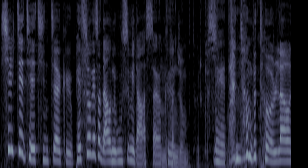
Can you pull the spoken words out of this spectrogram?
실제 제 진짜 그 뱃속에서 나오는 웃음이 나왔어요. 음, 그 단전부터 이렇게. 네, 단전부터 올라온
